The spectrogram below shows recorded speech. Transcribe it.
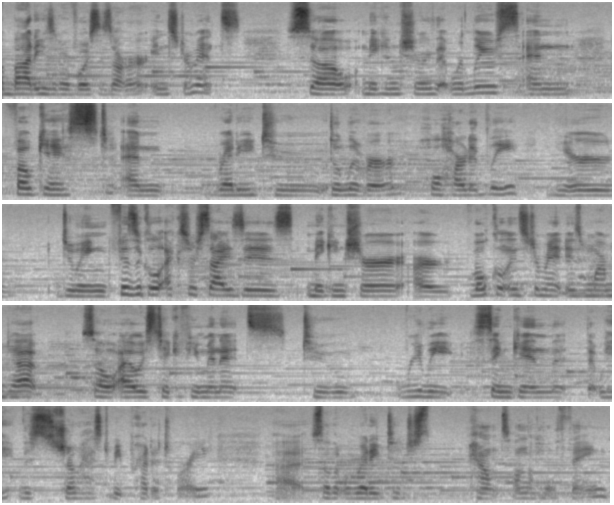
Our bodies and our voices are our instruments. So making sure that we're loose and focused and ready to deliver wholeheartedly. We're doing physical exercises, making sure our vocal instrument is warmed up. So I always take a few minutes to really sink in that, that we, this show has to be predatory uh, so that we're ready to just pounce on the whole thing.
